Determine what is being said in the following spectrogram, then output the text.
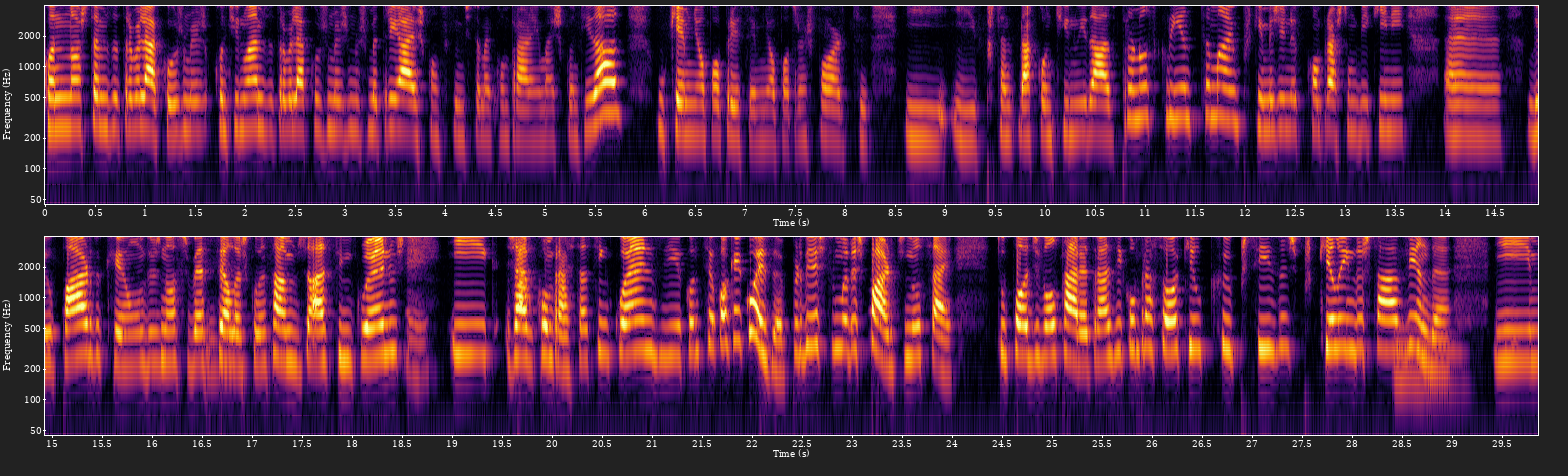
quando nós estamos a trabalhar com os mesmos, continuamos a trabalhar com os mesmos materiais, conseguimos também comprar em mais quantidade, o que é melhor para o preço é melhor para o transporte e, e portanto, dá continuidade para o nosso cliente também, porque imagina que compraste um biquíni uh, leopardo, que é um dos nossos best-sellers que lançámos já há 5 anos, é. e já compraste há 5 anos e aconteceu qualquer coisa, perdeste uma das partes, não sei tu podes voltar atrás e comprar só aquilo que precisas porque ele ainda está à venda. Hum. E,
